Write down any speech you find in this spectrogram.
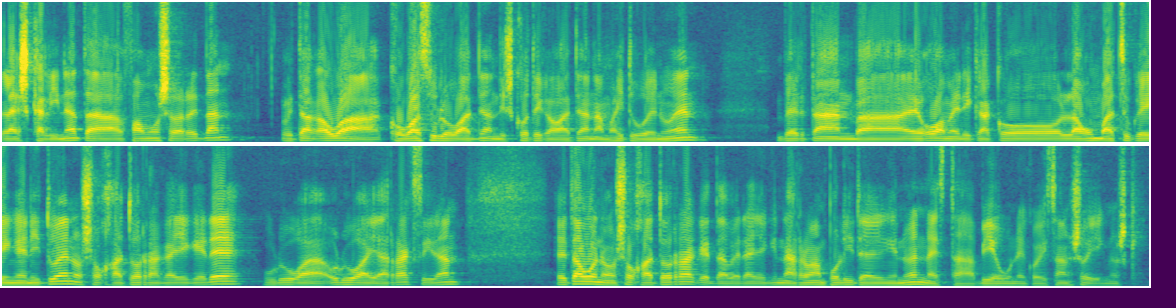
la eskalinata famosa horretan, eta gaua kobazulo batean, diskoteka batean amaitu genuen, bertan ba, Ego Amerikako lagun batzuk egin genituen, oso jatorrak gaiek ere, uruga, jarrak ziren, eta bueno, oso jatorrak, eta beraiekin harreman polita egin genuen, naiz eta bieguneko izan soiek noski.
